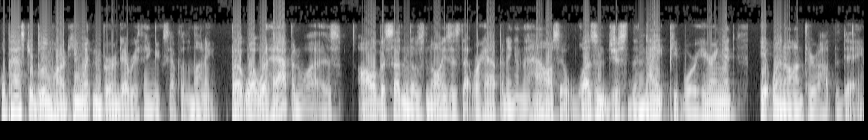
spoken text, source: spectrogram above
Well, Pastor Blumhardt, he went and burned everything except for the money. But what would happen was all of a sudden those noises that were happening in the house, it wasn't just the night people were hearing it, it went on throughout the day.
